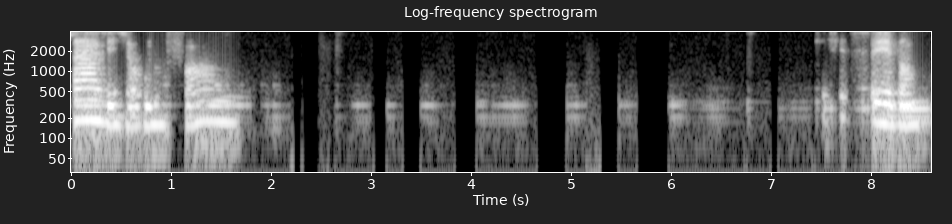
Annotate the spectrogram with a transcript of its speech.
frágeis de alguma forma. Que recebam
